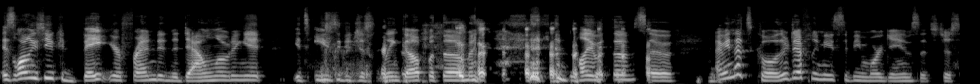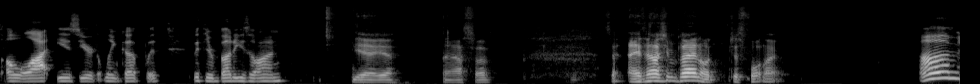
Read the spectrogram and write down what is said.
as long as you can bait your friend into downloading it. It's easy to just link up with them and, and play with them. So, I mean, that's cool. There definitely needs to be more games that's just a lot easier to link up with with your buddies on. Yeah, yeah. That's fair. So anything else you've been playing or just Fortnite? Um,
